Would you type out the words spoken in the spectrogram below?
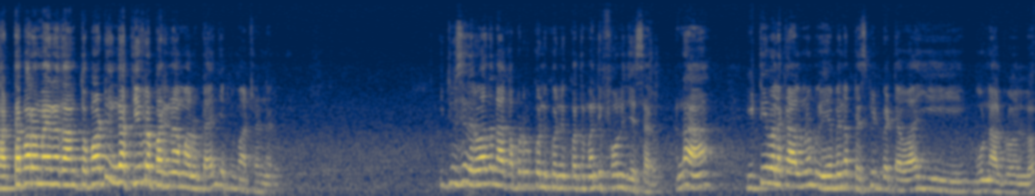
చట్టపరమైన దాంతో పాటు ఇంకా తీవ్ర పరిణామాలు ఉంటాయని చెప్పి మాట్లాడినారు. ఇది చూసిన తర్వాత నాకు అప్పుడు కొన్ని కొన్ని కొంతమంది ఫోన్లు చేశారు. అన్న ఇటీవల కాలంలో నువ్వు ఏమైనా ప్రెస్ మీట్ పెట్టావా? ఈ మూడు నాలుగు రోజుల్లో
